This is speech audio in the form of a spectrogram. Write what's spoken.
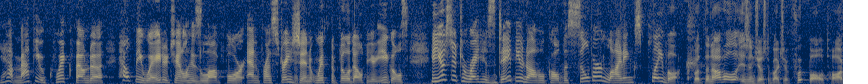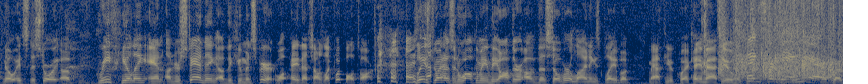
Yeah, Matthew Quick found a healthy way to channel his love for and frustration with the Philadelphia Eagles. He used it to write his debut novel called The Silver Linings Playbook. But the novel isn't just a bunch of football talk. No, it's the story of grief healing and understanding of the human spirit. Well, hey, that sounds like football talk. Please join us in welcoming the author of The Silver Linings Playbook, Matthew Quick. Hey, Matthew. Thanks for being here. My pleasure.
